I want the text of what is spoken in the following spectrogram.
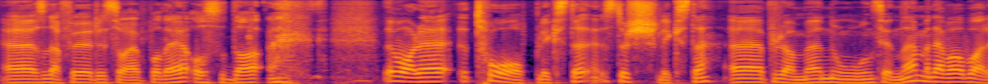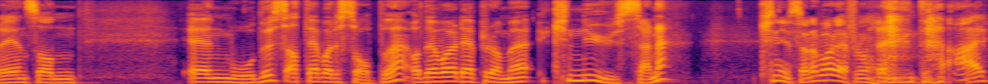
eh, så derfor så jeg på det. Og så da Det var det tåpeligste, stussligste eh, programmet noensinne. Men jeg var bare i en sånn en modus at jeg bare så på det, og det var det programmet Knuserne. Knuserne, hva er det for noe? Det er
